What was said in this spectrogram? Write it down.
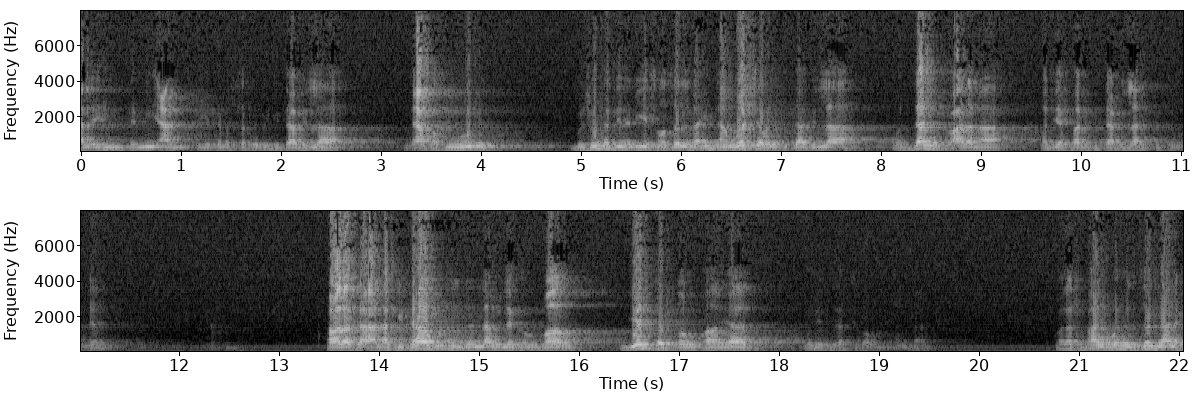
عليهم جميعا ان يتمسكوا بكتاب الله ويعتصموا به. وبسنه النبي صلى الله عليه وسلم فانها مبشره بكتاب الله والدالة على ما قد يخفى من كتاب الله عز وجل. قال تعالى كتاب أنزلناه إليك مبارك ليدبروا اياته وليتذكر اولو الألباب. قال سبحانه ونزلنا عليك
